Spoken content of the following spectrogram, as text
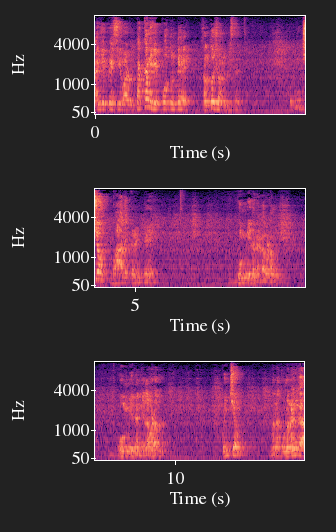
అని చెప్పేసి వాడు టక్కని చెప్పిపోతుంటే సంతోషం అనిపిస్తుంది. కొంచెం బాధ ఎక్కడంటే భూమి మీద నడవడం భూమి మీద నిలవడం కొంచెం మనకు మనంగా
